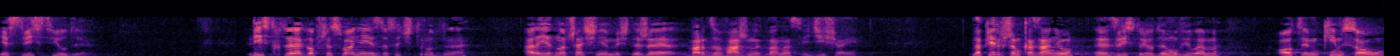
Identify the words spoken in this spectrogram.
jest list Judy. List, którego przesłanie jest dosyć trudne, ale jednocześnie myślę, że bardzo ważne dla nas i dzisiaj. Na pierwszym kazaniu e, z listu Judy mówiłem o tym, kim są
